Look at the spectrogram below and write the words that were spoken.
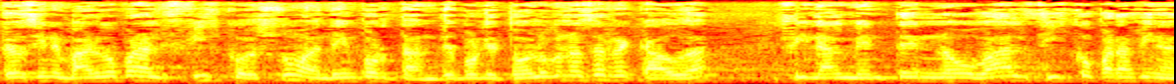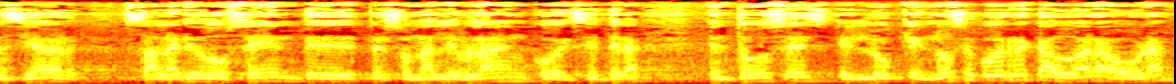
pero sin embargo para el fisco es sumamente importante porque todo lo que no se recauda finalmente no va al fisco para financiar salarios docentes, personal de blanco, etcétera. Entonces, eh, lo que no se puede recaudar ahora,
